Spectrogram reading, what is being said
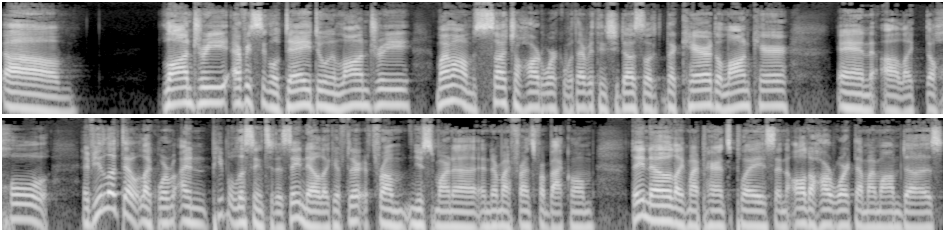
Um, laundry every single day doing laundry. My mom's such a hard worker with everything she does, like the care, the lawn care, and uh, like the whole. If you looked at like where and people listening to this, they know like if they're from New Smyrna and they're my friends from back home, they know like my parents' place and all the hard work that my mom does.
